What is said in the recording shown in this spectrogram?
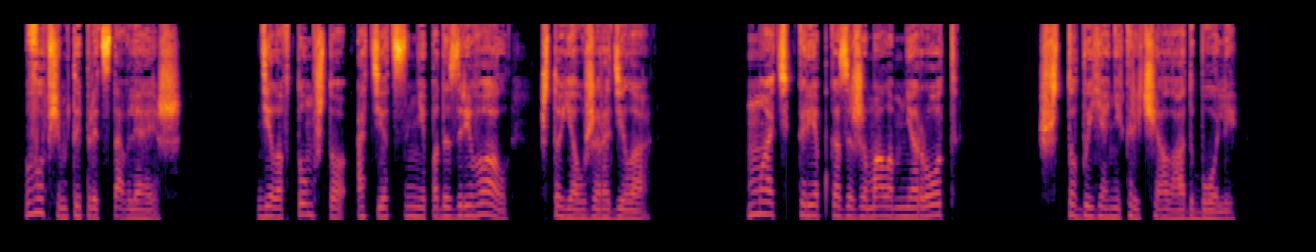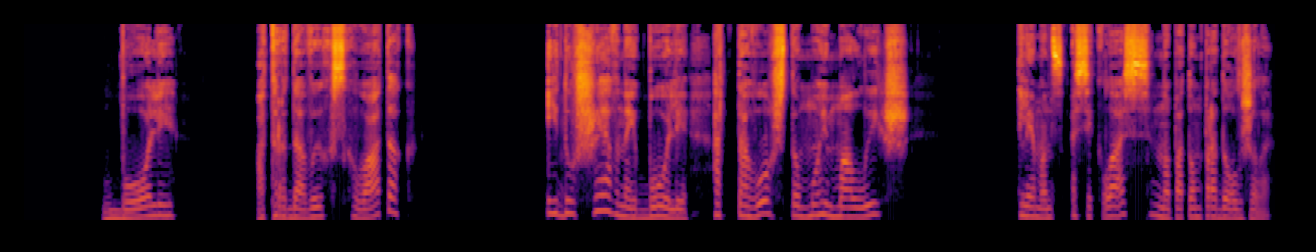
В общем, ты представляешь. Дело в том, что отец не подозревал, что я уже родила. Мать крепко зажимала мне рот, чтобы я не кричала от боли. Боли? От родовых схваток? И душевной боли от того, что мой малыш... Клеменс осеклась, но потом продолжила.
